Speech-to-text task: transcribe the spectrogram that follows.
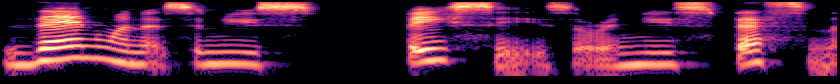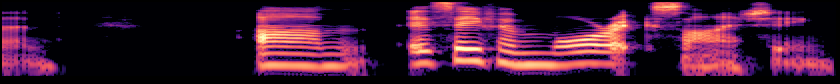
then when it's a new species or a new specimen, um, it's even more exciting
